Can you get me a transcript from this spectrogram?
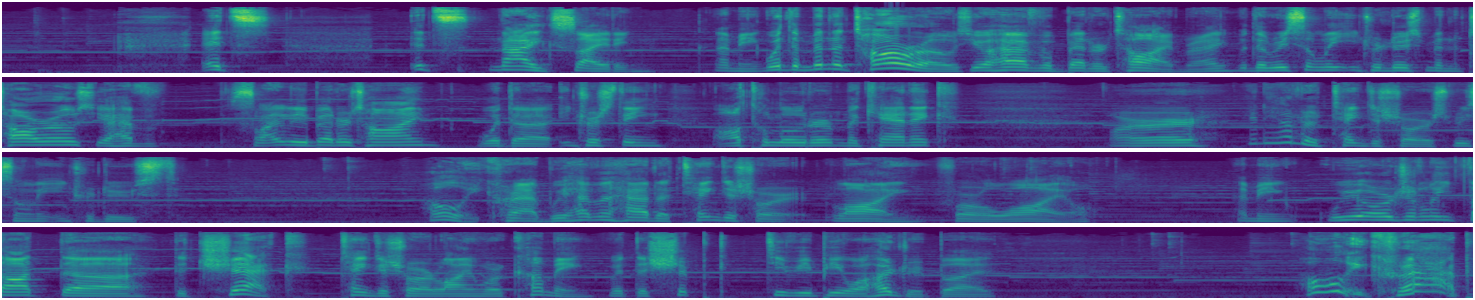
it's it's not exciting. I mean, with the Minotauros, you'll have a better time, right? With the recently introduced Minotauros, you have slightly better time with the interesting autoloader mechanic or any other tank destroyers recently introduced. Holy crap, we haven't had a tank destroyer line for a while. I mean, we originally thought the the Czech tank destroyer line were coming with the ship TVP 100, but holy crap!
